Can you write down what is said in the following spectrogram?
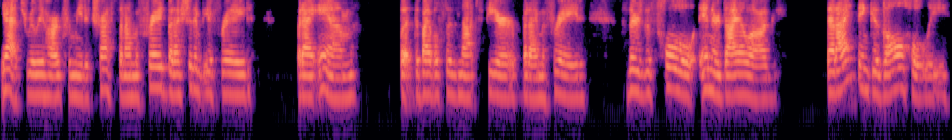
Yeah, it's really hard for me to trust, and I'm afraid, but I shouldn't be afraid, but I am. But the Bible says not to fear, but I'm afraid. So there's this whole inner dialogue that I think is all holy,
